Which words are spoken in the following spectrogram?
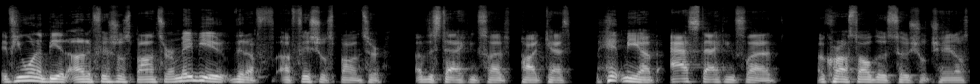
If you want to be an unofficial sponsor or maybe even an official sponsor of the Stacking Slabs podcast, hit me up at Stacking Slabs across all those social channels.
